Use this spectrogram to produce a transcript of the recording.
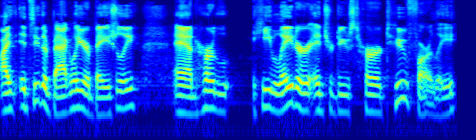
I, it's either Bagley or Baisley, and her he later introduced her to Farley.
